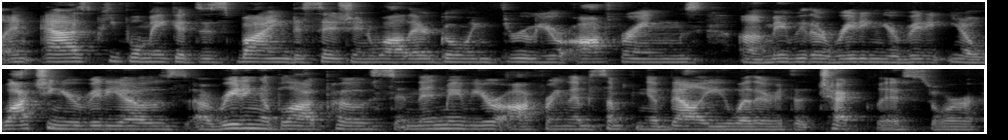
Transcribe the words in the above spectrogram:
and as people make a buying decision while they're going through your offerings uh, maybe they're reading your video you know watching your videos uh, reading a blog post and then maybe you're offering them something of value whether it's a checklist or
